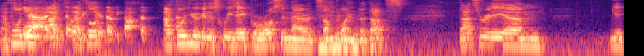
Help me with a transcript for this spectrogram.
I thought you Yeah, I I, think that would I be thought cute. That would be awesome. I thought you were going to squeeze April Ross in there at some point, but that's that's really um. You,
